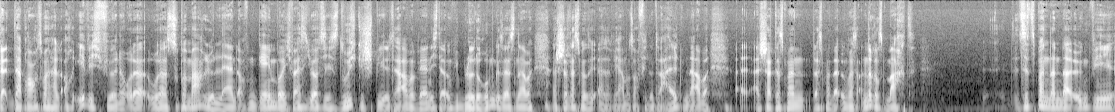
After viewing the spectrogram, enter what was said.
da, da, braucht man halt auch ewig für, ne? Oder, oder Super Mario Land auf dem Gameboy. Ich weiß nicht, wie oft ich das durchgespielt habe, während ich da irgendwie blöde rumgesessen habe. Anstatt dass man sich, also wir haben uns auch viel unterhalten, ne? aber äh, anstatt dass man, dass man da irgendwas anderes macht, sitzt man dann da irgendwie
